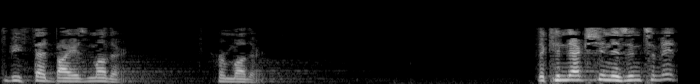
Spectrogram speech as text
to be fed by his mother, her mother. The connection is intimate.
